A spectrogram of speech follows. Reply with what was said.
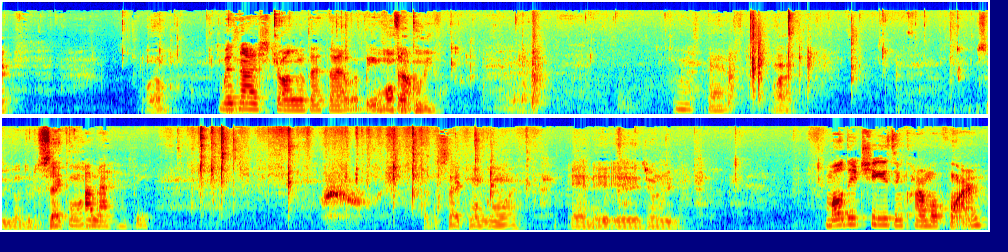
nasty. Well, But it's not as strong as I thought it would be. for So. Khalif. That's bad. Alright. So we're gonna do the second one. I'm not happy. Got the second one going. And it is you wanna read it? Moldy cheese and caramel corn.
